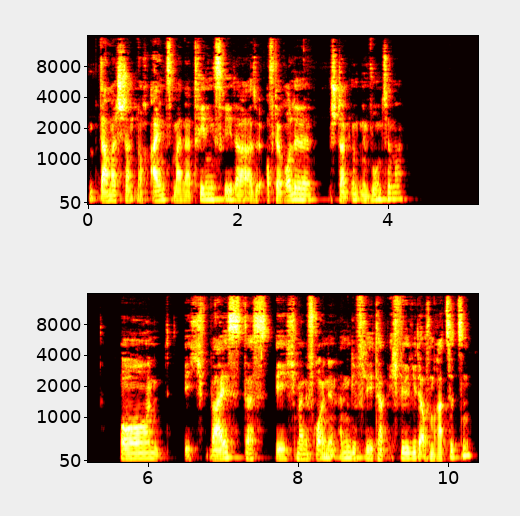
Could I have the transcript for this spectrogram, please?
damals stand noch eins meiner Trainingsräder, also auf der Rolle stand unten im Wohnzimmer. Und ich weiß, dass ich meine Freundin angefleht habe, ich will wieder auf dem Rad sitzen.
